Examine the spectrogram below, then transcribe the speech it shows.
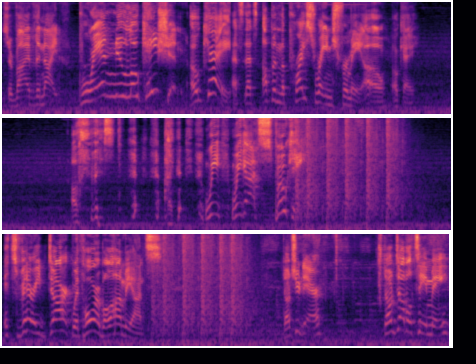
Survive the night. Brand new location. Okay, that's that's up in the price range for me. Uh oh. Okay. Oh, this. we we got spooky. It's very dark with horrible ambiance. Don't you dare. Don't double team me.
